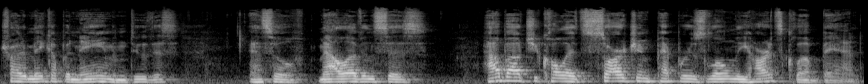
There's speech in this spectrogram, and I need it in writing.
try to make up a name and do this. And so Mal Evans says, How about you call it Sergeant Pepper's Lonely Hearts Club Band?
